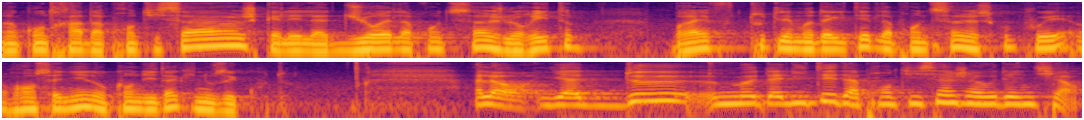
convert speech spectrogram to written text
un contrat d'apprentissage? Quelle est la durée de l'apprentissage, le rythme? Bref, toutes les modalités de l'apprentissage, est-ce que vous pouvez renseigner nos candidats qui nous écoutent? Alors, il y a deux modalités d'apprentissage à Audencia.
